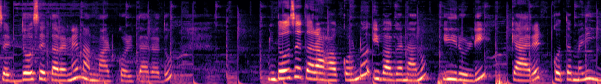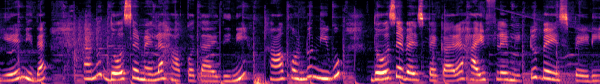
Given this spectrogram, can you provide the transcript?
ಸೆಟ್ ದೋಸೆ ಥರನೇ ನಾನು ಮಾಡ್ಕೊಳ್ತಾ ಇರೋದು. ದೋಸೆ ಥರ ಹಾಕ್ಕೊಂಡು ಇವಾಗ ನಾನು ಈರುಳ್ಳಿ, ಕ್ಯಾರೆಟ್, ಕೊತ್ತಂಬರಿ ಏನಿದೆ ನಾನು ದೋಸೆ ಮೇಲೆ ಹಾಕೋತಾ ಇದ್ದೀನಿ. ಹಾಕ್ಕೊಂಡು ನೀವು ದೋಸೆ ಬೇಯಿಸ್ಬೇಕಾದ್ರೆ ಹೈ ಫ್ಲೇಮ್ ಇಟ್ಟು ಬೇಯಿಸಬೇಡಿ.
